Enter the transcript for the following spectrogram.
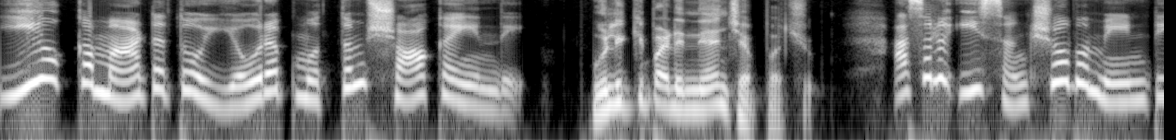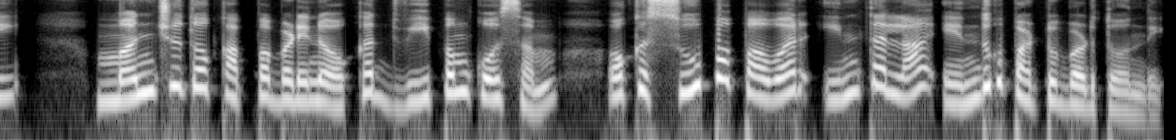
ఈ ఒక్క మాటతో యూరప్ మొత్తం షాక్ అయింది. ఉలిక్కిపడింది అని చెప్పొచ్చు. అసలు ఈ సంక్షోభం ఏంటి? మంచుతో కప్పబడిన ఒక ద్వీపం కోసం ఒక సూపర్ పవర్ ఇంతలా ఎందుకు పట్టుబడుతోంది.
